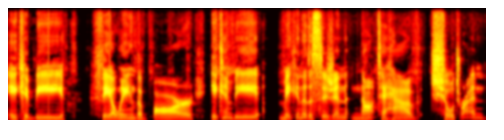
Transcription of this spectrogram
it could be failing the bar, it can be making the decision not to have children.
